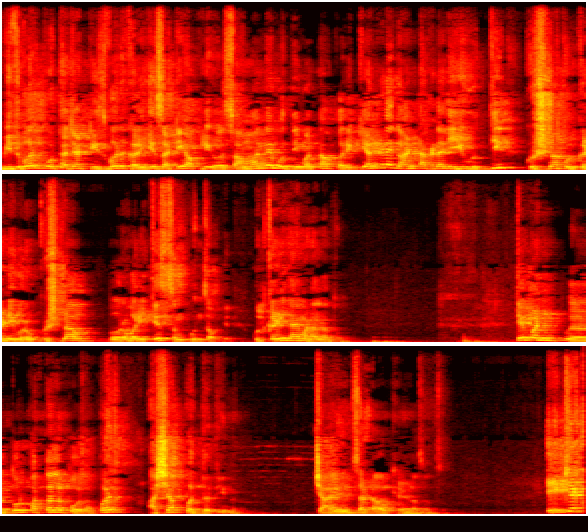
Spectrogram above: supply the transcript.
विधभर पोटाच्या टीजभर खळगीसाठी आपली असामान्य बुद्धिमत्ता परकीयांकडे घाण टाकणारी ही वृत्ती कृष्णा कुलकर्णी बरोबर कृष्णा बरोबर इथेच संपून जाऊ देत. कुलकर्णी काय म्हणाला तो? ते पण तो पत्ता लपवला. पण अशा पद्धतीनं चॅलेंजचा डाव खेळला जातो. एक एक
